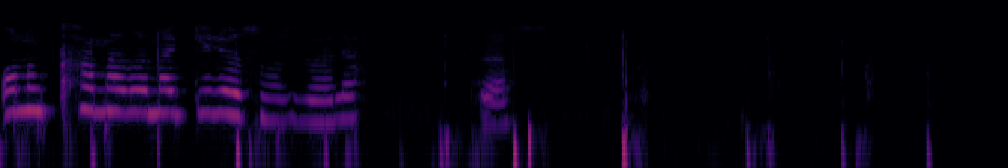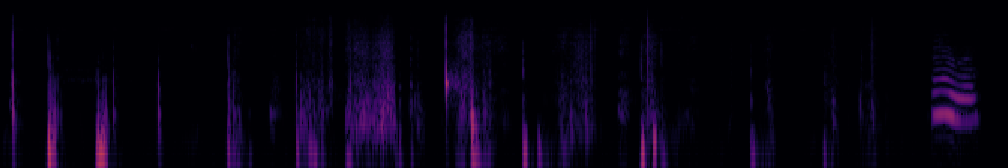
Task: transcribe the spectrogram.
Onun kanalına giriyorsunuz böyle. Biraz. Evet.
